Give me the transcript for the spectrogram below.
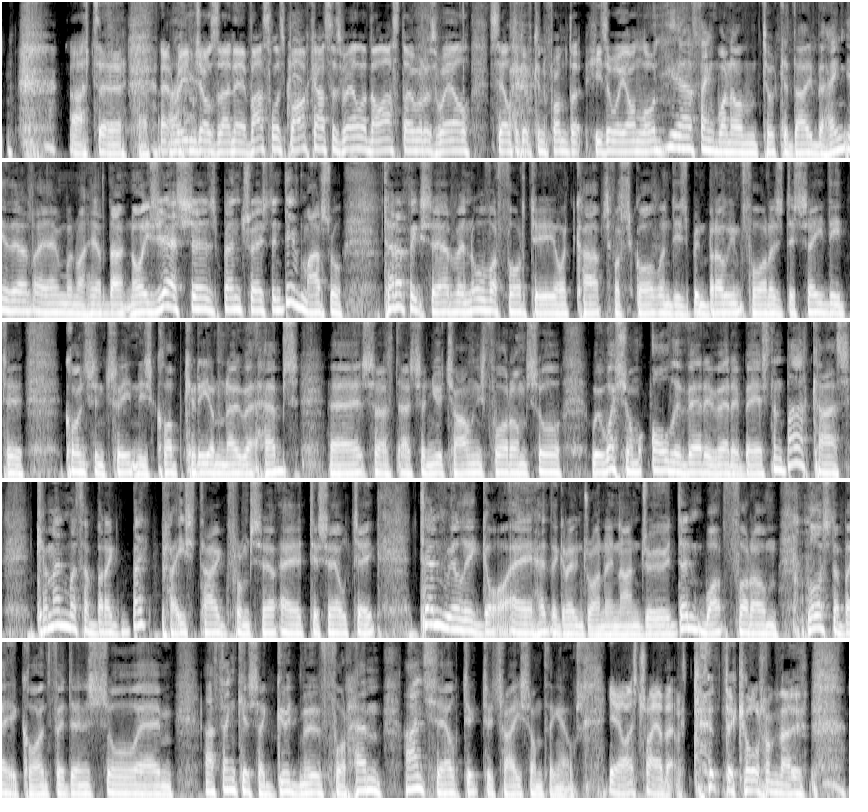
at, uh, at Rangers, and uh, Vasilis Barkas as well in the last hour as well. Celtic have confirmed that he's away on loan. Yeah, I think one of them took a dive behind you there um, when I heard that noise. Yes, it's been interesting. David Marshall, terrific serving, over 40 odd caps for Scotland. He's been brilliant for us. Decided to concentrate his club career now at Hibs. Uh, it's, a, it's a new challenge for him. So we wish him all the very, very best. And Barkas came in with a big, big price tag from uh, to Celtic. Didn't really go uh, hit the ground running, Andrew. Didn't work for him. Lost a bit of confidence. So um, I think it's a good move for him and Celtic to try something else. Yeah, let's try a bit of decorum now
